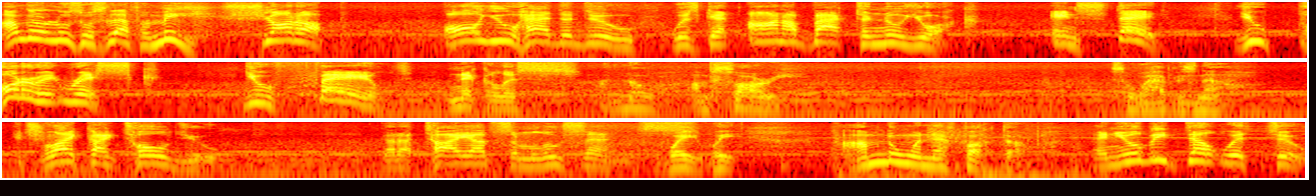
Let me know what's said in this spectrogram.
I'm gonna lose what's left of me. Shut up! All you had to do was get Ana back to New York. Instead, you put her at risk. You failed, Nicholas. I know, I'm sorry. So what happens now? It's like I told you. Gotta tie up some loose ends. Wait, wait. I'm the one that fucked up. And you'll be dealt with too.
